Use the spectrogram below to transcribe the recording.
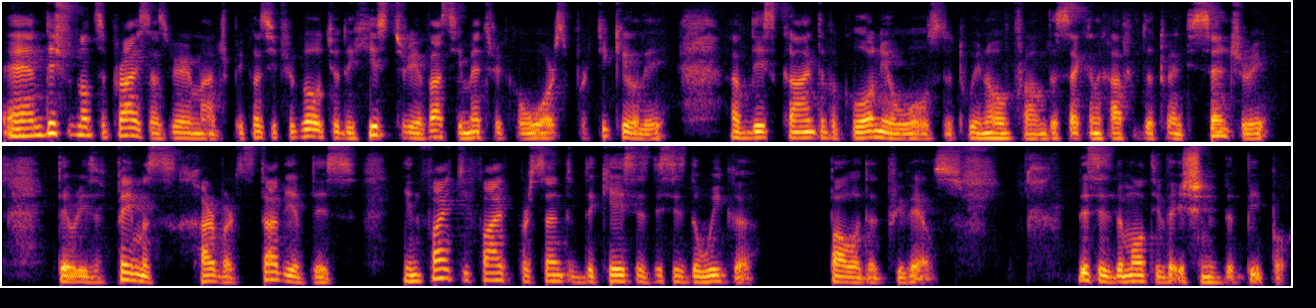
And this should not surprise us very much because if you go to the history of asymmetrical wars, particularly of this kind of colonial wars that we know from the second half of the 20th century, there is a famous Harvard study of this. In 55% of the cases, this is the weaker power that prevails. This is the motivation of the people.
